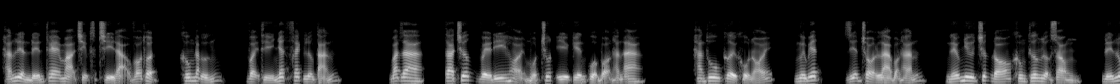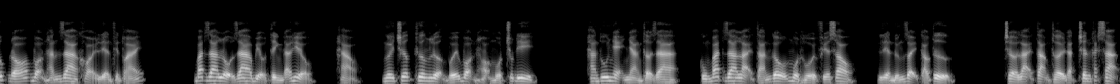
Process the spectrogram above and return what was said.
hắn liền đến the mạ chỉ chỉ đạo võ thuật, không đáp ứng, vậy thì nhất phách lương tán. Bắt ra, ta trước về đi hỏi một chút ý kiến của bọn hắn a. Hàn thu cười khổ nói, ngươi biết, diễn trò là bọn hắn, nếu như trước đó không thương lượng xong, đến lúc đó bọn hắn ra khỏi liền phiền thoái bắt ra lộ ra biểu tình đã hiểu, hảo, ngươi trước thương lượng với bọn họ một chút đi. Hàn thu nhẹ nhàng thở ra, cùng bắt ra lại tán gẫu một hồi phía sau, liền đứng dậy cáo tử. Trở lại tạm thời đặt chân khách sạn,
